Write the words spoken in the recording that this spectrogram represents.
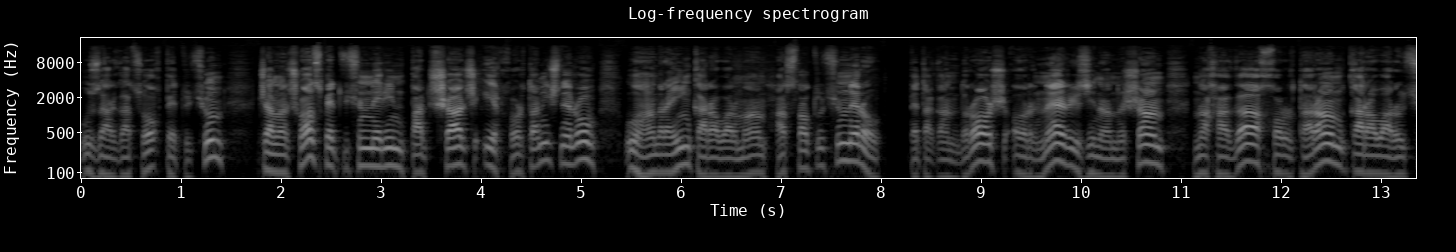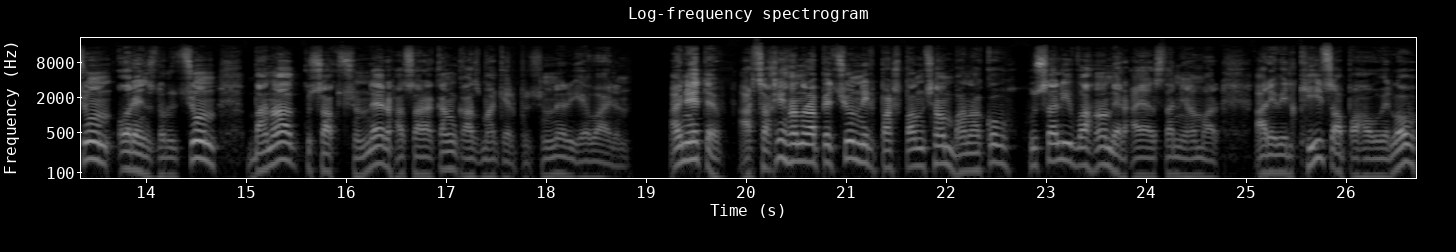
ու զարգացող պետություն, ճանաչված պետություններին պատշաճ իր խորտանիշներով ու հանրային կառավարման հաստատություններով պետական դրոշ, օրներ, զինանշան, նախագահ, խորհրդարան, կառավարություն, օրենսդրություն, բանակ, կուսակցություններ, հասարակական կազմակերպություններ եւ այլն։ Այնուհետև Արցախի հանրապետությունն իր պաշտպանության բանակով հուսալի վահան էր Հայաստանի համար, արևելքից ապահովելով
